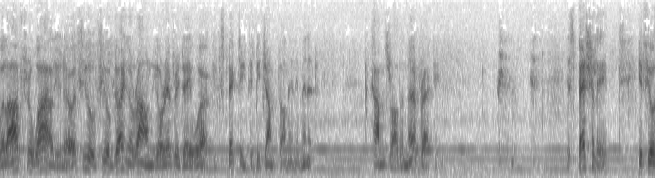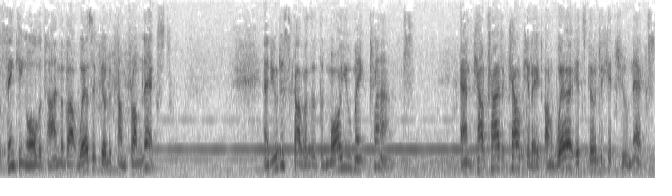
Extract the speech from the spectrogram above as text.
Well, after a while, you know, if, you, if you're going around your everyday work expecting to be jumped on any minute, it becomes rather nerve-wracking. Especially if you're thinking all the time about where's it going to come from next. And you discover that the more you make plans and cal- try to calculate on where it's going to hit you next,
